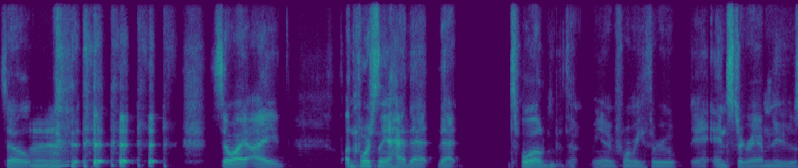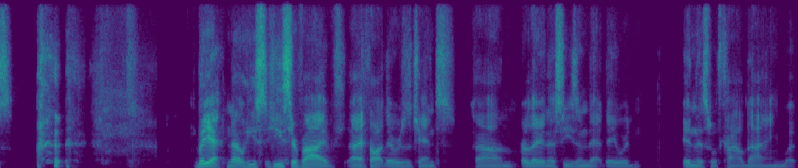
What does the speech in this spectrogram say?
So so I, I unfortunately I had that that spoiled you know for me through Instagram news. but yeah, no, he's he survived. I thought there was a chance um earlier in the season that they would end this with Kyle dying, but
